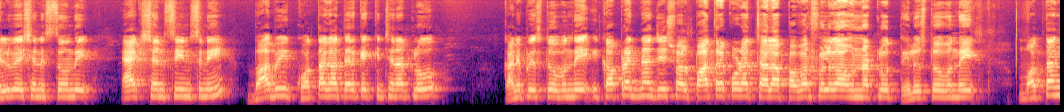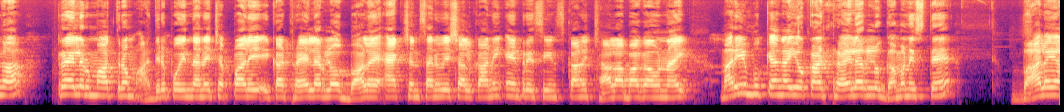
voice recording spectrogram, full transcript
ఎలివేషన్ ఇస్తుంది. యాక్షన్ సీన్స్ని బాబీ కొత్తగా తెరకెక్కించినట్లు కనిపిస్తూ ఉంది. ఇక ప్రజ్ఞా జైస్వాల్ పాత్ర కూడా చాలా పవర్ఫుల్గా ఉన్నట్లు తెలుస్తూ ఉంది. మొత్తంగా ట్రైలర్ మాత్రం అదిరిపోయిందనే చెప్పాలి. ఇక ట్రైలర్లో బాలయ్య యాక్షన్ సన్నివేశాలు కానీ ఎంట్రీ సీన్స్ కానీ చాలా బాగా ఉన్నాయి. మరీ ముఖ్యంగా ఈ యొక్క ట్రైలర్లు గమనిస్తే బాలయ్య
